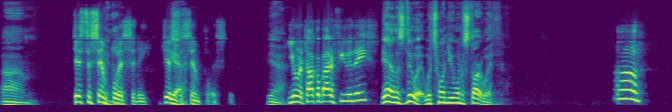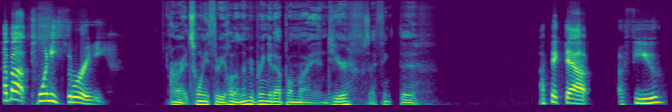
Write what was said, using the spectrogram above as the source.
Um, Just a simplicity. Just Yeah. a simplicity. yeah, You want to talk about a few of these? yeah. Let's do it. Which one do you want to start with? Uh, how about 23? All right, 23. Hold on, let me bring it up on my end here. So I think the I picked out a few.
